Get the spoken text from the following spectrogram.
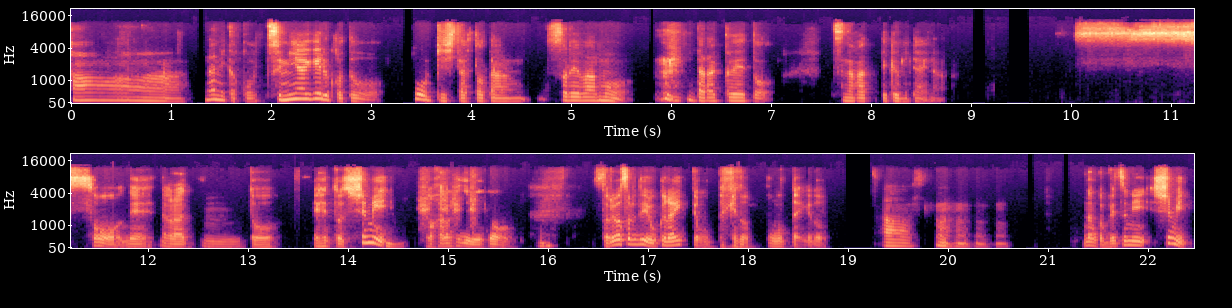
ああ、何かこう積み上げることを放棄した途端、それはもう 堕落へとつながっていくみたいな。そうね。だから、うーんと、えっと、趣味の話で言うとうん、それはそれで良くないって思ったけど、思ったんやけど、ああ、うんうんうんうん。なんか別に趣味っ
